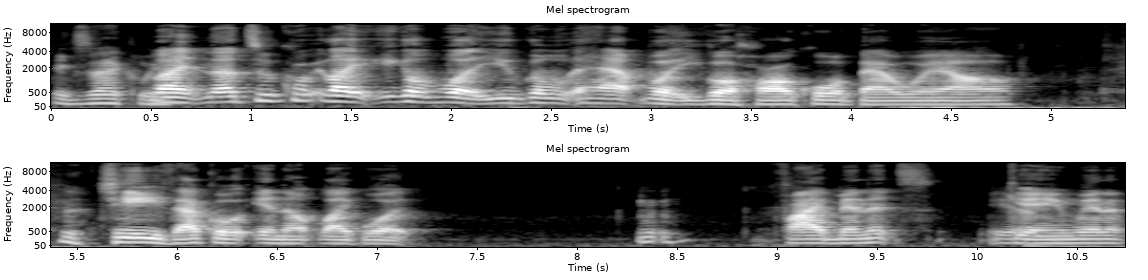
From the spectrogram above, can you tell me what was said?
exactly. Like not too quick. Like you go what you go have what you go hardcore battle royale. Jeez, that could end up like what Mm-mm. five minutes yeah. game winner.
